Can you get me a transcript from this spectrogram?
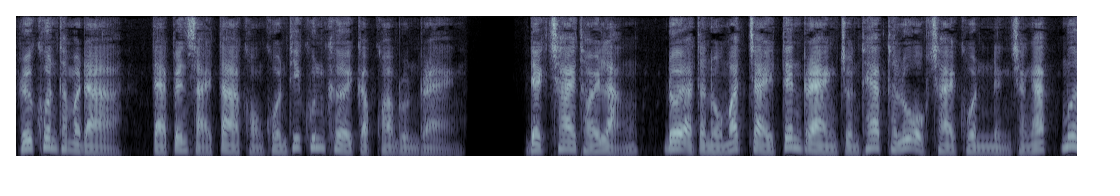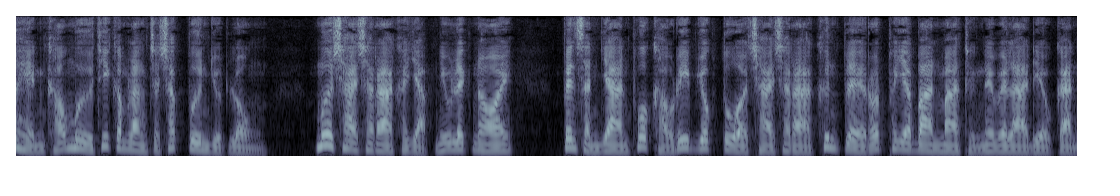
หรือคนธรรมดา แต่เป็นสายตาของคนที่คุ้นเคยกับความรุนแรง เด็กชายถอยหลัง โดยอัตโนมัติใจเต้นแรงจนแทบทะลุอกชายคนหนึ่งชะงัก เมื่อเห็นเขามือที่กำลังจะชักปืนหยุดลง เมื่อชายชราขยับนิ้วเล็กน้อย เป็นสัญญาณพวกเขารีบยกตัวชายชราขึ้นเปลรถพยาบาลมาถึงในเวลาเดียวกัน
